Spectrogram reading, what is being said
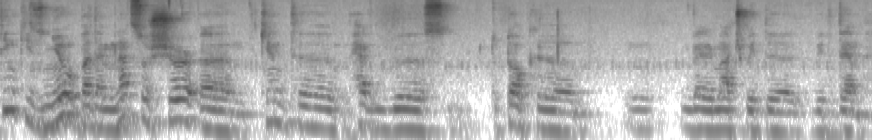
think is new, but I'm not so sure. Um, can't uh, have the, to talk uh, mm, very much with the, with them.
